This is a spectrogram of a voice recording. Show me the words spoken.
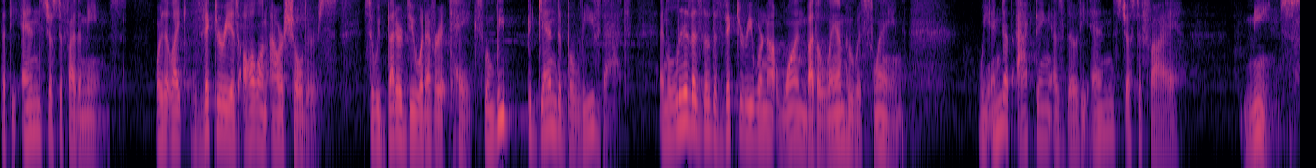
that the ends justify the means, or that like victory is all on our shoulders, so we better do whatever it takes. When we begin to believe that and live as though the victory were not won by the Lamb who was slain, we end up acting as though the ends justify means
